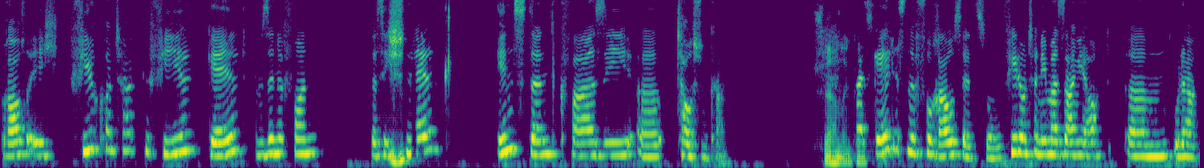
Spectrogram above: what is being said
brauche ich viel Kontakte, viel Geld im Sinne von, dass ich Mhm. schnell, instant quasi äh, tauschen kann. Kannst. Geld ist eine Voraussetzung. Viele Unternehmer sagen ja auch, ähm, oder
